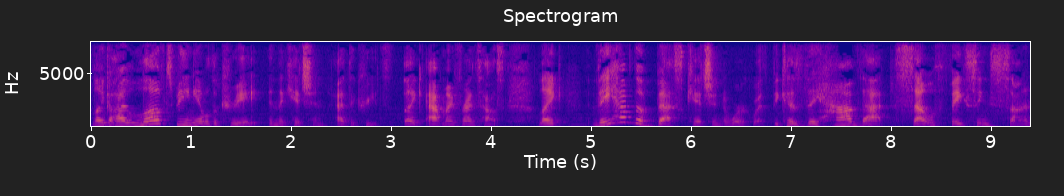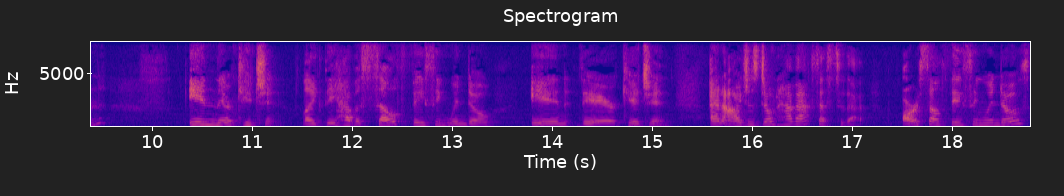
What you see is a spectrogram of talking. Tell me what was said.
Like I loved being able to create in the kitchen at the Creeds, like at my friend's house. Like they have the best kitchen to work with because they have that south facing sun in their kitchen. Like they have a south facing window in their kitchen. And I just don't have access to that. Our south facing windows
